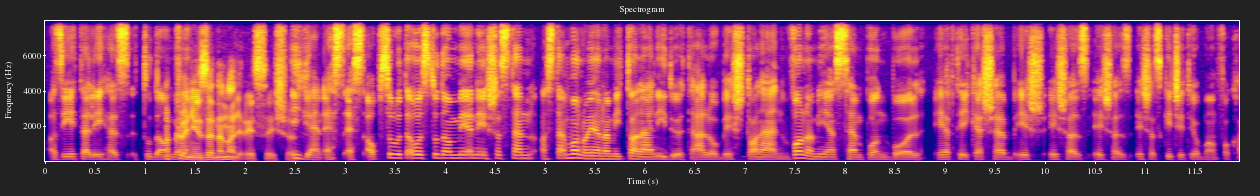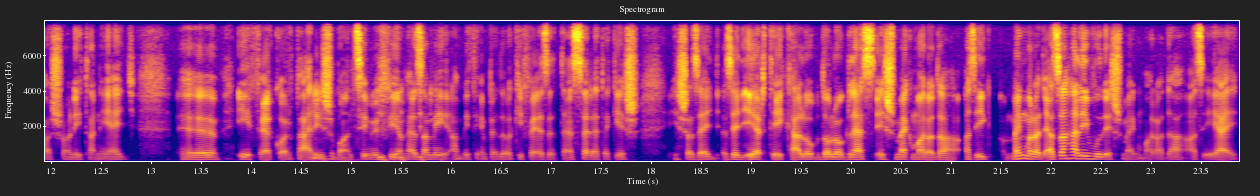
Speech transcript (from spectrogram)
az ételéhez tudom. A könnyű zene nagy része is az. Igen, ezt, ezt abszolút ahhoz tudom mérni, és aztán, aztán van olyan, ami talán időtállóbb, és talán valamilyen szempontból értékesebb, és, és, az, és, az, és az kicsit jobban fog hasonlítani egy ö, Éjfélkor Párizsban című filmhez, ami, amit én például kifejezetten szeretek, és, és az, egy, az egy értékállóbb dolog lesz, és megmarad, a, az, megmarad ez a Hollywood, és megmarad marad az AI,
